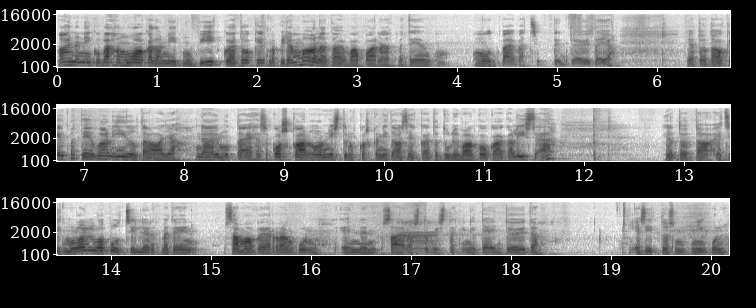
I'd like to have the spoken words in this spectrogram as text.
aina niin kun vähän muokata niitä mun viikkoja, että okei, että mä pidän maanantai vapaana, että mä teen muut päivät sitten töitä ja, ja tota, okei, että mä teen vaan iltaa ja näin, mutta eihän se koskaan onnistunut, koska niitä asiakkaita tuli vaan koko aika lisää. Ja tota, et sit mulla oli lopulta silleen, että mä tein saman verran kuin ennen sairastumistakin, niin tein töitä. Ja sitten tuossa nyt niin kun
